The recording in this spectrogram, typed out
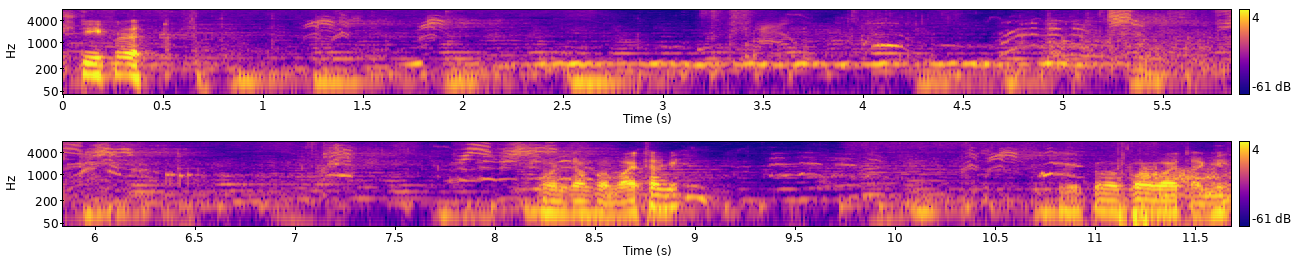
Stiefel. Wollen wir einfach weitergehen? Weitergehen.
